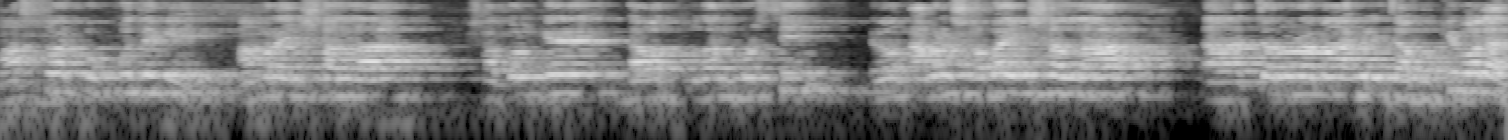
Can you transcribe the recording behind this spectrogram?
মাস্টার পক্ষ থেকে আমরা ইনশাল্লাহ সকলকে দাওয়াত প্রদান করছি এবং আমরা সবাই ইনশাল্লাহ চরমনা মাহফিলে যাব। কি বলেন?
